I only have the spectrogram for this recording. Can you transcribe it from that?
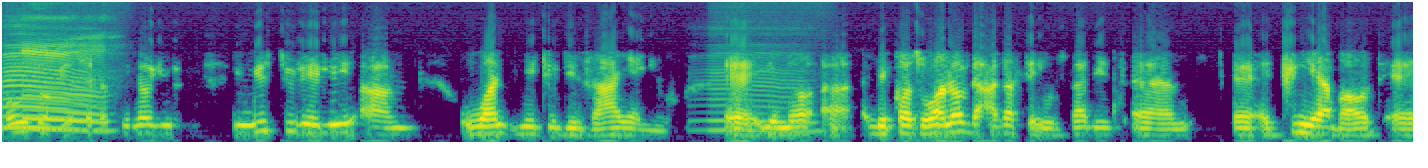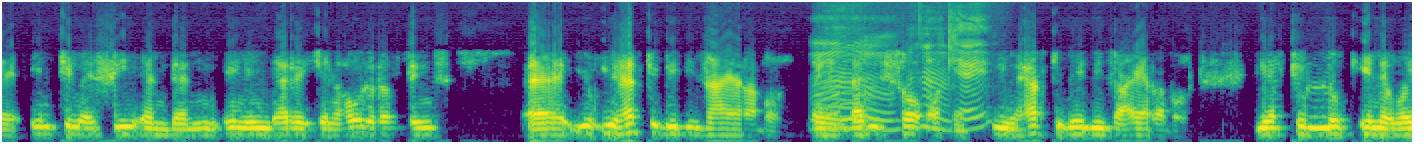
both of you, Mm. you know, you you used to really um, want me to desire you. uh, you know, Mm. uh, because one of the other things that is um, uh, clear about uh, intimacy and then in, in marriage and a whole lot of things, uh, you, you have to be desirable. And that is so Mm, honest. okay. You have to be desirable. You have to look in a way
